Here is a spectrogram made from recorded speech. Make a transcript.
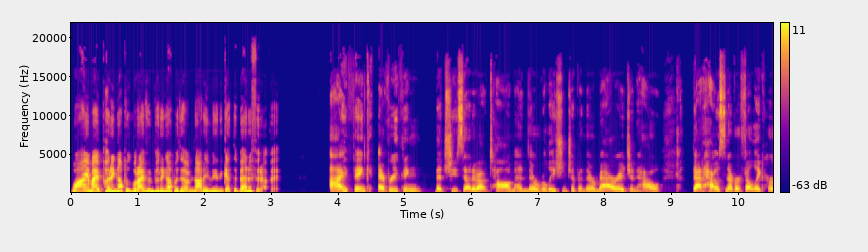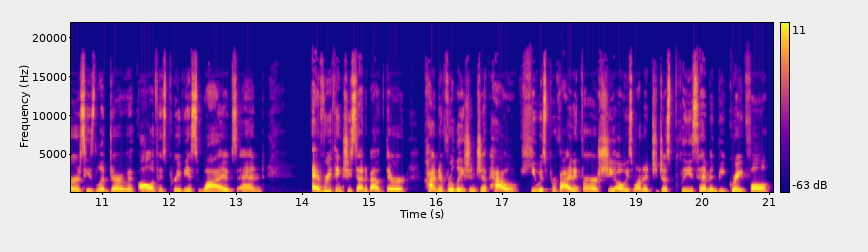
Why am i putting up with what i've been putting up with? I'm not even going to get the benefit of it. I think everything that she said about Tom and their relationship and their marriage and how that house never felt like hers. He's lived there with all of his previous wives and everything she said about their kind of relationship, how he was providing for her. She always wanted to just please him and be grateful.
